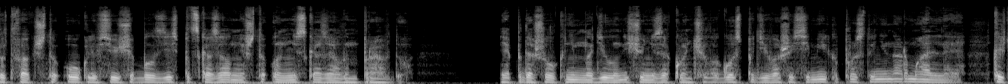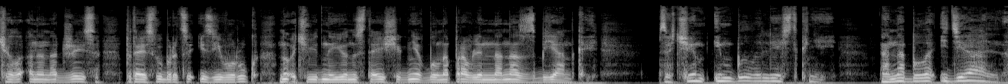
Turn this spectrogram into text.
Тот факт, что Оукли все еще был здесь, подсказал мне, что он не сказал им правду. Я подошел к ним, но Дилан еще не закончила. «Господи, ваша семейка просто ненормальная!» — кричала она на Джейса, пытаясь выбраться из его рук, но, очевидно, ее настоящий гнев был направлен на нас с Бьянкой. Зачем им было лезть к ней? Она была идеальна.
